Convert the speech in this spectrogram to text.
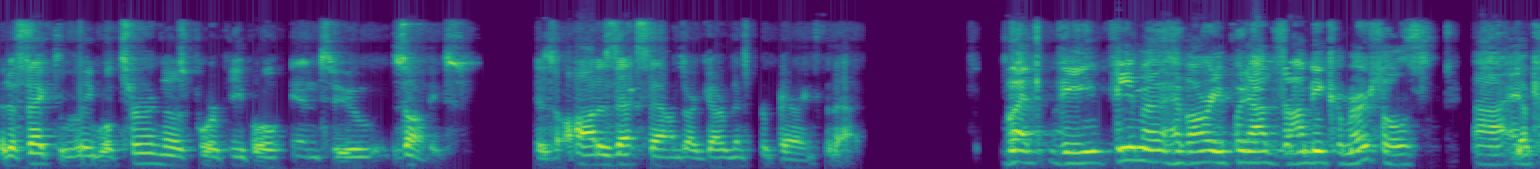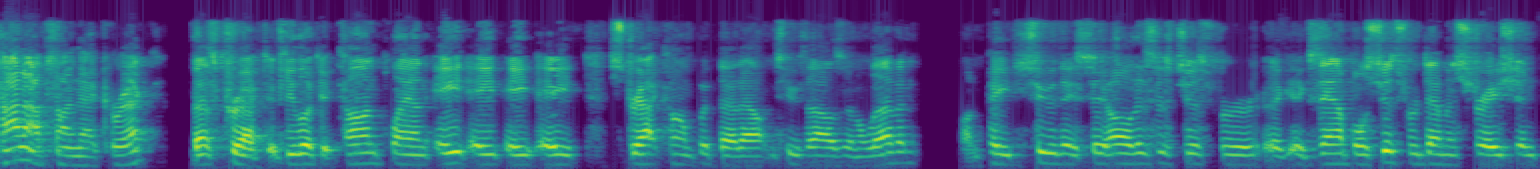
that effectively will turn those poor people into zombies. As odd as that sounds, our government's preparing for that. But the FEMA have already put out zombie commercials uh, and Yep. ConOps on that, correct? That's correct. If you look at Con Plan 8888, Stratcom put that out in 2011. On page two, they say, "Oh, this is just for examples, just for demonstration.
